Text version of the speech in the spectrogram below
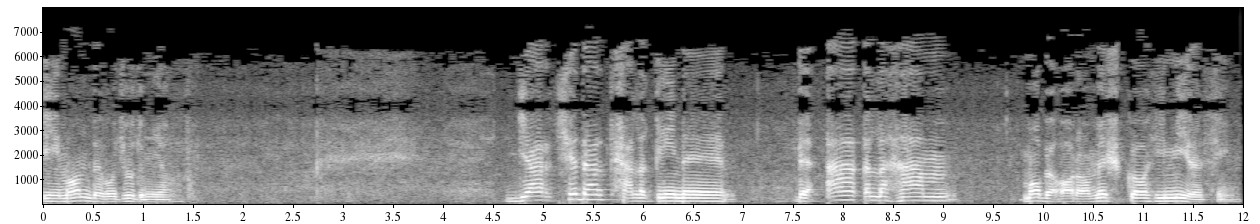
ایمان به وجود میاد. گرچه در تلقین به عقل هم ما به آرامش گاهی می‌رسیم.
